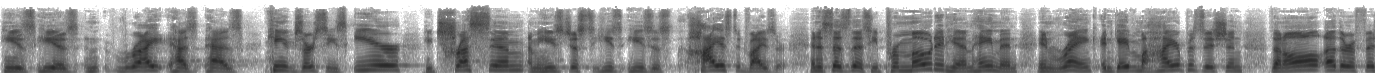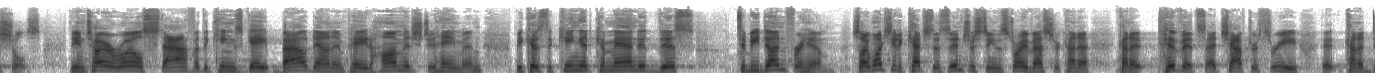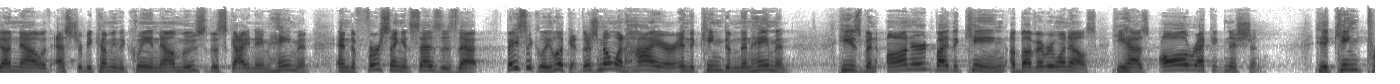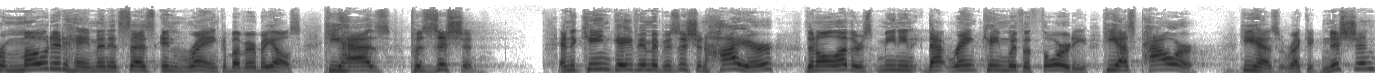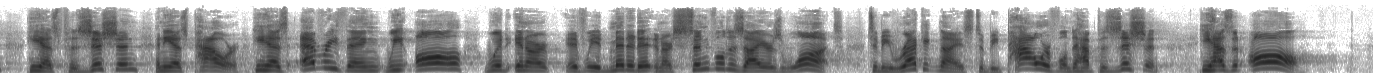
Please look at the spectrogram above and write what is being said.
He is, he is right, has, has King Xerxes' ear. He trusts him. I mean, he's just, he's, he's his highest advisor. And it says this He promoted him, Haman, in rank and gave him a higher position than all other officials. The entire royal staff at the king's gate bowed down and paid homage to Haman because the king had commanded this to be done for him. So I want you to catch this. Interesting. The story of Esther kind of kind of pivots at chapter three, eh, kind of done now with Esther becoming the queen. Now moves to this guy named Haman. And the first thing it says is that basically, look at there's no one higher in the kingdom than Haman. He has been honored by the king above everyone else. He has all recognition. The king promoted Haman, it says, in rank above everybody else. He has position. And the king gave him a position higher than all others, meaning that rank came with authority. He has power. He has recognition, he has position, and he has power. He has everything we all would, in our, if we admitted it, in our sinful desires, want to be recognized, to be powerful, and to have position. He has it all.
